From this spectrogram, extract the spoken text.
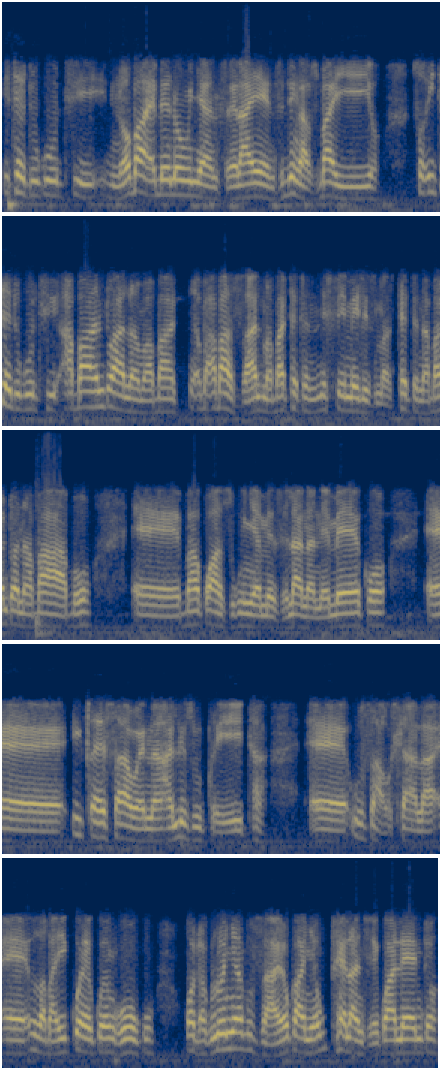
Ithethe ukuthi noba ebenowunyanzela ayenze ibingazuba yiyo. So ithethe ukuthi abantwana abazali mabathethe nee-families mazithethe nabantwana babo eh bakwazi ukunyamezelana nemeko. Eh ixesha wena alizugqitha eh uzawuhlala eh uzaba yikwekwe ngoku kodwa kulonyaka uzayo okanye ukuphela nje kwalento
